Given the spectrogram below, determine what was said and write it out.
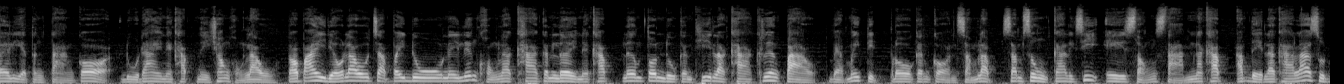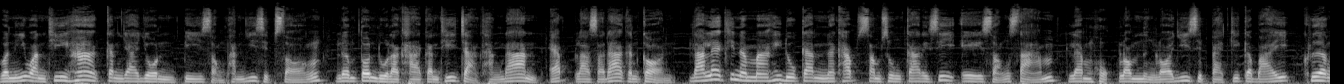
รายละเอียดต่างๆ ก็ดูได้นะครับในช่องของเรา ต่อไปเดี๋ยวเราจะไปดูในเรื่องของราคากันเลยนะครับเริ่มต้นดูกันที่ราคาเครื่องเปล่า แบบไม่ติดโปรกันก่อนสำหรับ Samsung Galaxy A23 นะครับอัปเดตราคาล่าสุดวันนี้วันที่ 5 กันยายน ปี 2022 เริ่มต้นดูราคากันที่จากทางด้านแอป Lazada กันก่อน ร้านแรกที่นำมาให้ดูกันนะครับ Samsung Galaxy A23 แรม6ลอม 128 g b เครื่อง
